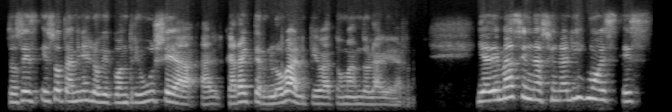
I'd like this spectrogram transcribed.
Entonces, eso también es lo que contribuye al carácter global que va tomando la guerra. Y además el nacionalismo es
